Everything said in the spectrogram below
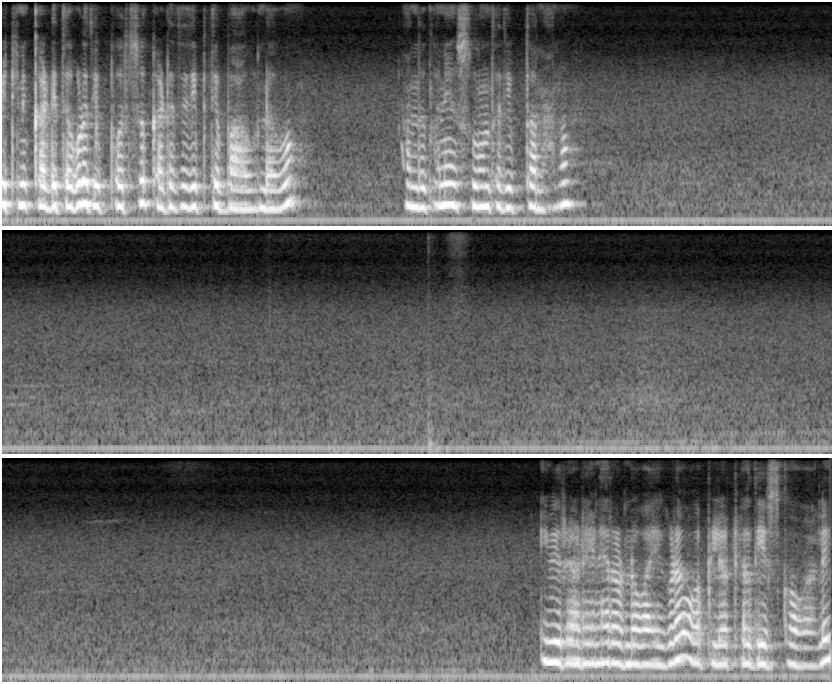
వీటిని కడ్డీతో కూడా తిప్పవచ్చు కడ్డీతో తిప్పితే బాగుండవు. అందుకని సూంతో తిప్పుతున్నాను. ఇవి రెడీ అయిన రెండో వాయి కూడా ఒక ప్లేట్లోకి తీసుకోవాలి.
